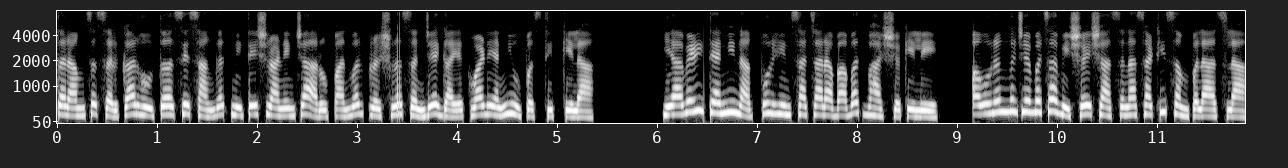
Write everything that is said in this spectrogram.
तर आमचं सरकार होतं असे सांगत नितेश राणेंच्या आरोपांवर प्रश्न संजय गायकवाड यांनी उपस्थित केला. यावेळी त्यांनी नागपूर हिंसाचाराबाबत भाष्य केले. औरंगजेबचा विषय शासनासाठी संपला असला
